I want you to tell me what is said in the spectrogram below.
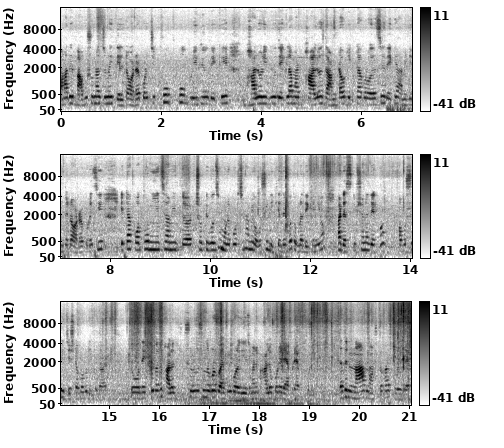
আমাদের বাবু সোনার জন্য এই তেলটা অর্ডার করেছি। খুব খুব রিভিউ দেখে, ভালো রিভিউ দেখলাম আর ভালো দামটাও ঠিকঠাক রয়েছে দেখে আমি কিন্তু এটা অর্ডার করেছি। এটা কত নিয়েছে আমি সত্যি বলছি মনে পড়ছে না, আমি অবশ্যই লিখে দেবো, তোমরা দেখে নিও বা ডেসক্রিপশনে দেখো, অবশ্যই চেষ্টা করব লিখে দেওয়ার। তো দেখতে পাচ্ছি ভালো, সুন্দর সুন্দর করে প্যাকিং করে দিয়েছে মানে ভালো করে র্যাপ র্যাপ করে, যাতে না নষ্ট হয়, পড়ে যায়।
